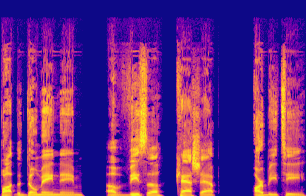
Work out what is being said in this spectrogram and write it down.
bought the domain name of Visa Cash App RBT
